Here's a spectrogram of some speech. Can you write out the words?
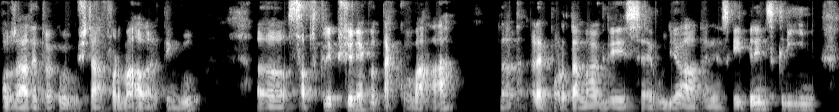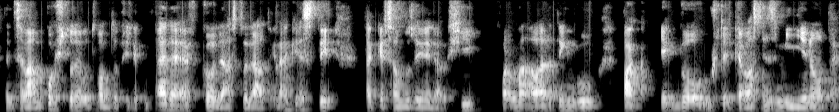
pořád je to jako už ta forma alertingu. Uh, subscription jako taková nad reportama, kdy se udělá ten hezký print screen, ten se vám pošle, nebo to vám to přijde jako PDF, dá se to dát i na gesty, tak je samozřejmě další forma alertingu. Pak, jak bylo už teďka vlastně zmíněno, tak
